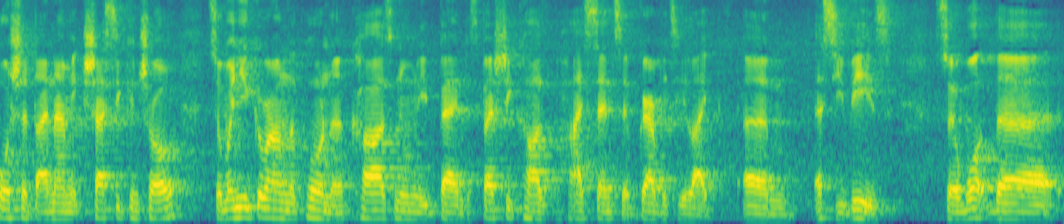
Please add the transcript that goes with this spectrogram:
Porsche Dynamic Chassis Control. So when you go around the corner, cars normally bend, especially cars with high center of gravity like um, SUVs. So what the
